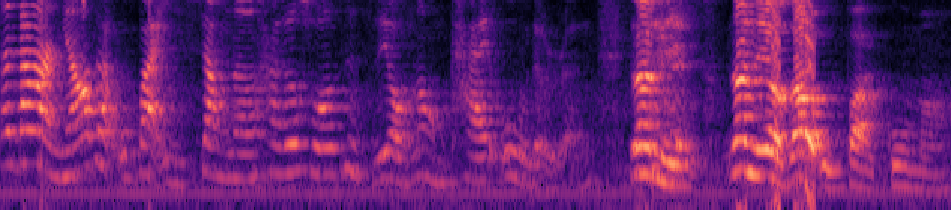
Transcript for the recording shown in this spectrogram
那当然，你要在五百以上呢，他就说是只有那种开悟的人。那你那你有到五百过吗？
